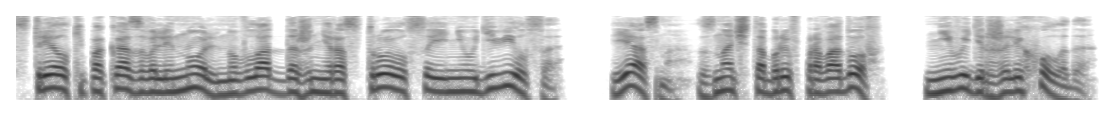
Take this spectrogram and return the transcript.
Стрелки показывали ноль, но Влад даже не расстроился и не удивился. Ясно, значит, обрыв проводов. Не выдержали холода.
